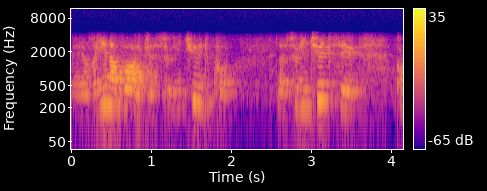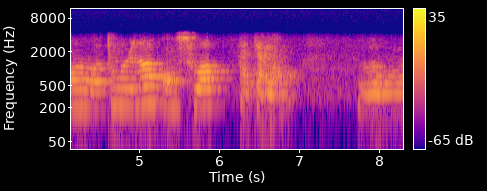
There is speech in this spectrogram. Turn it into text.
mais rien à voir avec la solitude, quoi. La solitude, c'est quand on l'a en soi intérieurement. Euh,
